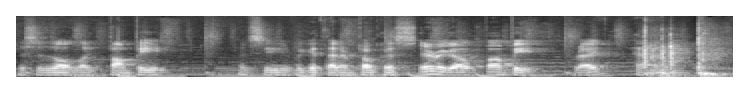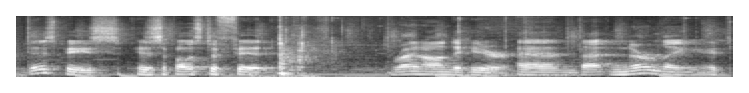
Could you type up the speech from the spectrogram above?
this is all like bumpy. Let's see if we get that in focus. There we go, bumpy, right? And this piece is supposed to fit right onto here. And that knurling, it's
